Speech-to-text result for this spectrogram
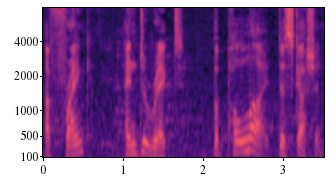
A frank and direct but polite discussion.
